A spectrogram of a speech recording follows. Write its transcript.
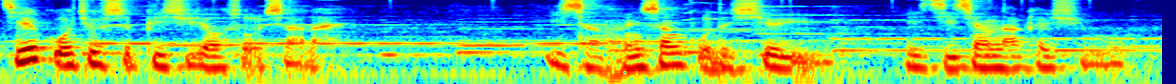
结果就是必须要守下来。一场衡山湖的血雨也即将拉开序幕。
